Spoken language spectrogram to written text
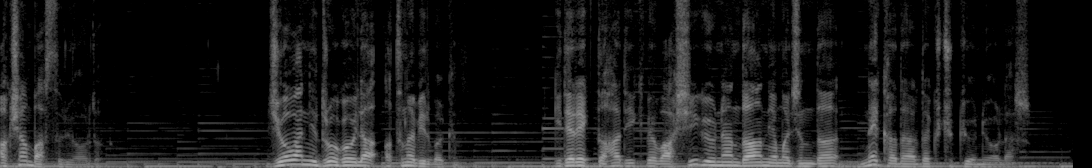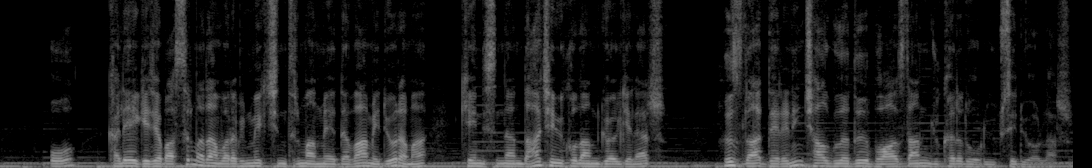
Akşam bastırıyordu. Giovanni Drogo ile atına bir bakın. Giderek daha dik ve vahşi görünen dağın yamacında ne kadar da küçük görünüyorlar. O, kaleye gece bastırmadan varabilmek için tırmanmaya devam ediyor ama kendisinden daha çevik olan gölgeler hızla derenin çalgıladığı boğazdan yukarı doğru yükseliyorlar.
